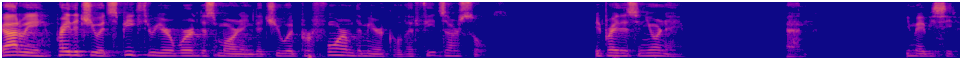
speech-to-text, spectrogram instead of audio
God, we pray that you would speak through your word this morning, that you would perform the miracle that feeds our souls. We pray this in your name. Amen. You may be seated.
